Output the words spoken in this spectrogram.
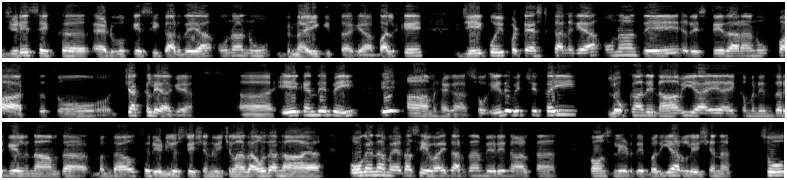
ਜਿਹੜੇ ਸਿੱਖ ਐਡਵੋਕੇਸੀ ਕਰਦੇ ਆ ਉਹਨਾਂ ਨੂੰ ਡਿਨਾਈ ਕੀਤਾ ਗਿਆ। ਬਲਕਿ ਜੇ ਕੋਈ ਪ੍ਰੋਟੈਸਟ ਕਰਨ ਗਿਆ ਉਹਨਾਂ ਦੇ ਰਿਸ਼ਤੇਦਾਰਾਂ ਨੂੰ ਭਾਰਤ ਤੋਂ ਚੱਕ ਲਿਆ ਗਿਆ। ਅਹ, ਇਹ ਕਹਿੰਦੇ ਭਈ ਇਹ ਆਮ ਹੈਗਾ। ਸੋ ਇਹਦੇ ਵਿੱਚ ਕਈ ਲੋਕਾਂ ਦੇ ਨਾਂ ਵੀ ਆਏ ਆ ਇੱਕ ਮਨਿੰਦਰ ਗਿੱਲ ਨਾਮ ਦਾ ਬੰਦਾ ਉੱਥੇ ਰੇਡੀਓ ਸਟੇਸ਼ਨ ਵੀ ਚਲਾਉਂਦਾ ਉਹਦਾ ਨਾਂ ਆਇਆ ਉਹ ਕਹਿੰਦਾ ਮੈਂ ਤਾਂ ਸੇਵਾ ਹੀ ਕਰਦਾ ਮੇਰੇ ਨਾਲ ਤਾਂ ਕੌਂਸੂਲੇਟ ਦੇ ਵਧੀਆ ਰਿਲੇਸ਼ਨ ਆ। ਸੋ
